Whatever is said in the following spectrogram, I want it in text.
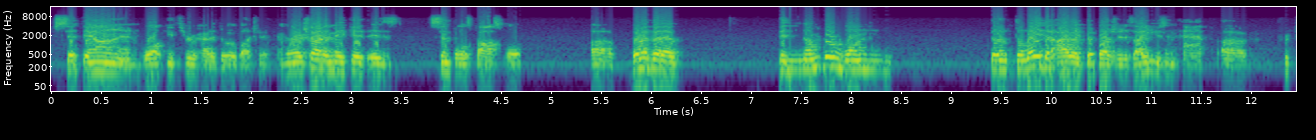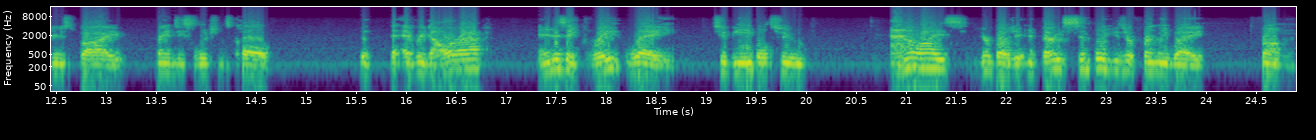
sit down and walk you through how to do a budget, and we're going to try to make it as simple as possible. Uh, one of the the number one the, the way that I like the budget is I use an app um, produced by Ramsey Solutions called the, the Every Dollar app, and it is a great way to be able to analyze your budget in a very simple, user-friendly way from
